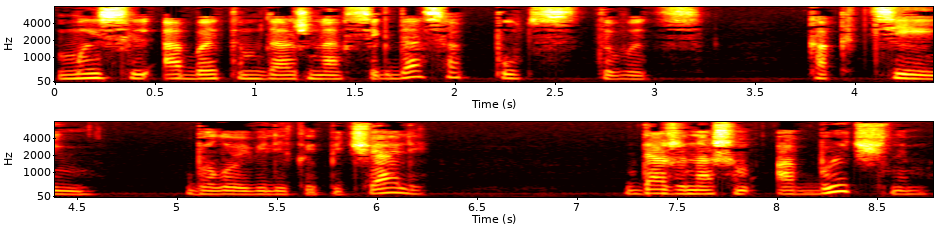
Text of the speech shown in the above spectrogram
Мысль об этом должна всегда сопутствовать, как тень былой великой печали, даже нашим обычным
